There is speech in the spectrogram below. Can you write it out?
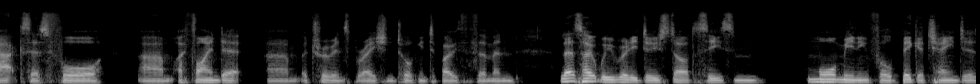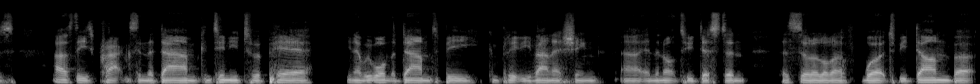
access for. Um, I find it um, a true inspiration talking to both of them. And let's hope we really do start to see some more meaningful, bigger changes as these cracks in the dam continue to appear. You know, we want the dam to be completely vanishing uh, in the not too distant. There's still a lot of work to be done, but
